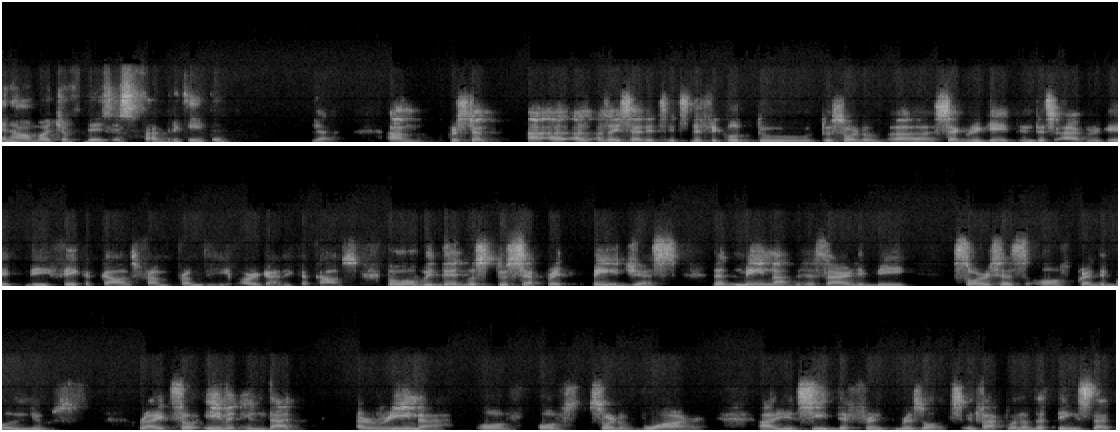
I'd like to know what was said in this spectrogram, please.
And how much of this is fabricated? Yeah. Um, christian uh, as, as, i said it's, it's difficult to, to sort of uh, segregate and disaggregate the fake accounts from, from the organic accounts. But what we did was to separate pages that may not necessarily be sources of credible news right? So even in that arena of, of sort of war uh, you'd see different results in fact one of the things that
